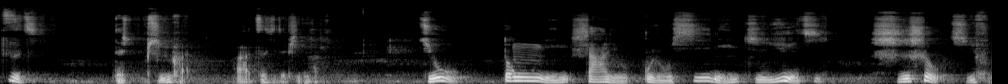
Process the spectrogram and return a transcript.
自己的平衡啊，自己的平衡。九五，东临沙流，不如西临之月季，时受其福。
